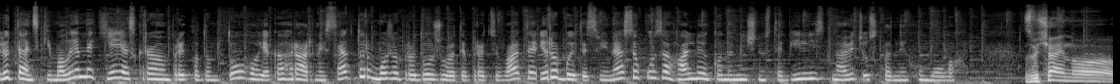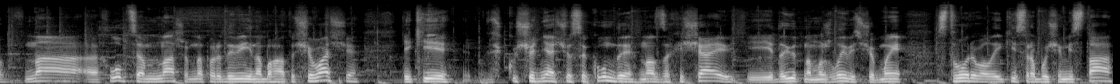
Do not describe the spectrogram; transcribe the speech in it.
Лютенський малинник є яскравим прикладом того, як аграрний сектор може продовжувати працювати і робити свій внесок у загальну економічну стабільність навіть у складних умовах. Звичайно, на е, хлопцям нашим на передовій набагато ще важче, які щодня, щосекунди нас захищають і дають нам можливість, щоб ми створювали якісь робочі міста,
